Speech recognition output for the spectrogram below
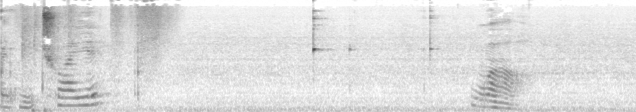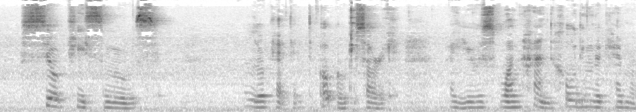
let me try it. Wow, silky smooth. Look at it. Oh, oh, sorry. I use one hand holding the camera.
